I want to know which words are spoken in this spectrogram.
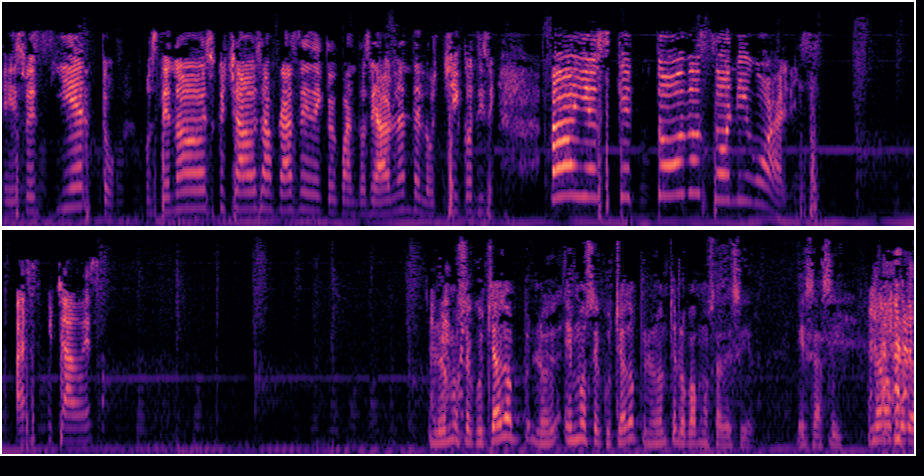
eso es cierto. Usted no ha escuchado esa frase de que cuando se hablan de los chicos dicen, ay, es que todos son iguales. ¿Has escuchado eso? Lo hemos escuchado, lo hemos escuchado, pero no te lo vamos a decir es así. No, pero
